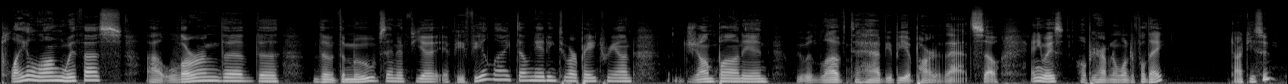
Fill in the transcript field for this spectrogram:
play along with us, uh, learn the, the the the moves, and if you if you feel like donating to our Patreon, jump on in. We would love to have you be a part of that. So, anyways, hope you're having a wonderful day. Talk to you soon.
